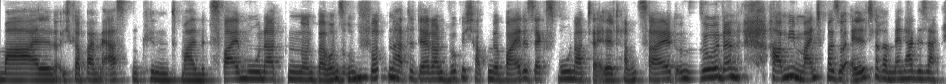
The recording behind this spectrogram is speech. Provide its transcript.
mal, ich glaube beim ersten Kind mal mit zwei Monaten und bei unserem mhm. vierten hatte der dann wirklich, hatten wir beide sechs Monate Elternzeit und so. Und dann haben ihm manchmal so ältere Männer gesagt,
